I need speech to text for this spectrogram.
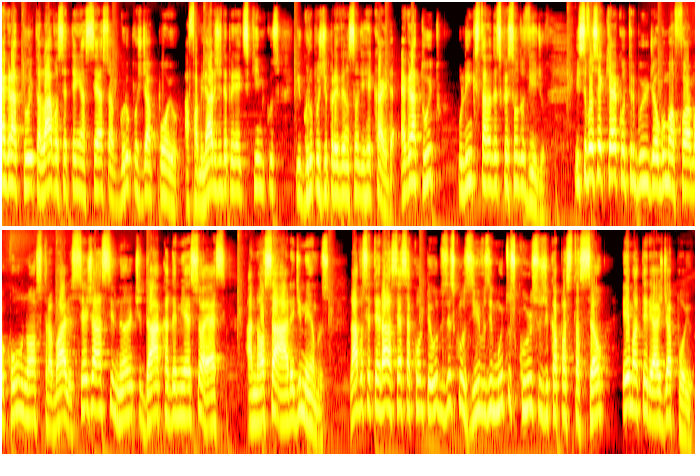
é gratuita, lá você tem acesso a grupos de apoio a familiares de dependentes químicos e grupos de prevenção de recaída. É gratuito, o link está na descrição do vídeo. E se você quer contribuir de alguma forma com o nosso trabalho, seja assinante da Academia SOS, a nossa área de membros. Lá você terá acesso a conteúdos exclusivos e muitos cursos de capacitação e materiais de apoio.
